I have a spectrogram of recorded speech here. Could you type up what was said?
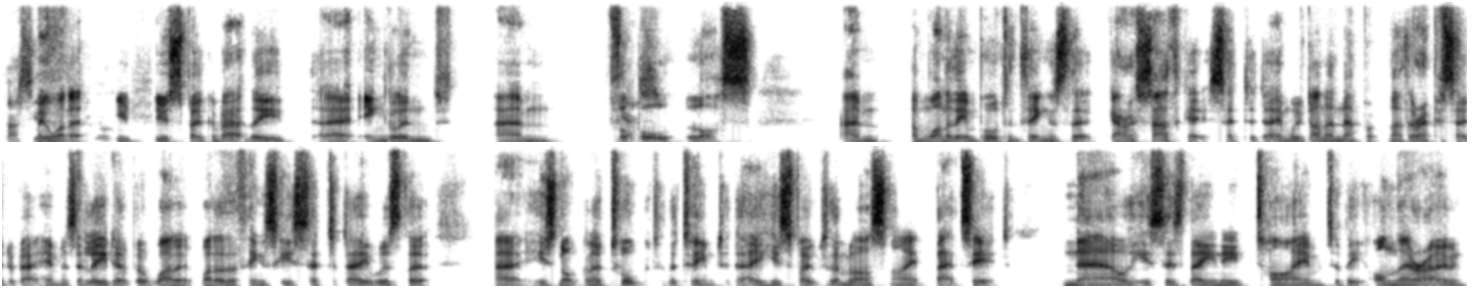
That's the we other want to. You you spoke about the uh, England um, football loss. Um, and one of the important things that Gareth Southgate said today, and we've done another episode about him as a leader, but one, one of the things he said today was that uh, he's not going to talk to the team today. He spoke to them last night. That's it. Now he says they need time to be on their own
